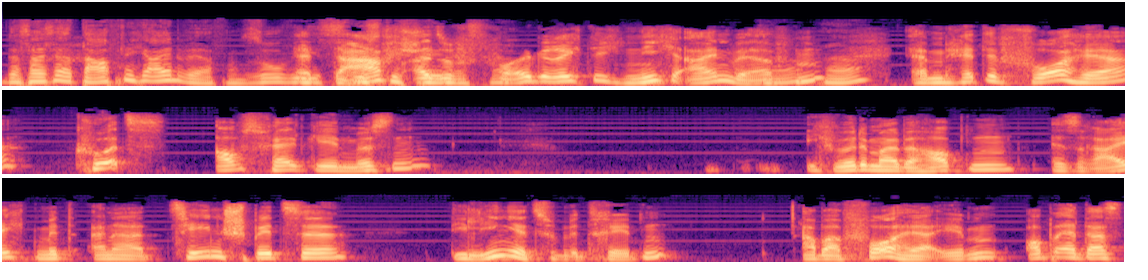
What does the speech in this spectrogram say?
das heißt, er darf nicht einwerfen, so wie Er es darf also ist, ja. folgerichtig nicht einwerfen. Ja, ja. Er hätte vorher kurz aufs Feld gehen müssen. Ich würde mal behaupten, es reicht mit einer Zehenspitze die Linie zu betreten. Aber vorher eben, ob er das,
